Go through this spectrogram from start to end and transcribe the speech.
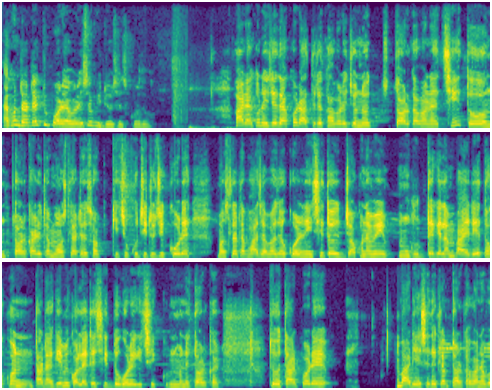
এখন টাটা, একটু পরে আবার এসে ভিডিও শেষ করে দেবো। আর এখন এই যে দেখো, রাত্রে খাবারের জন্য তরকা বানাচ্ছি। তো তরকারিটা, মশলাটা সব কিছু কুচি টুচি করে মশলাটা ভাজা ভাজা করে নিয়েছি। তো যখন আমি ঘুরতে গেলাম বাইরে, তখন তার আগে আমি কলাইটা সিদ্ধ করে গেছি মানে তরকার। তো তারপরে বাড়ি এসে দেখলাম তরকা বানাবো।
